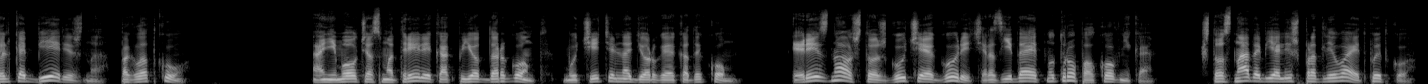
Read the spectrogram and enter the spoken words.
Только бережно, по глотку». Они молча смотрели, как пьет Даргонт, мучительно дергая кадыком. Ирей знал, что жгучая горечь разъедает нутро полковника, что снадобье лишь продлевает пытку.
